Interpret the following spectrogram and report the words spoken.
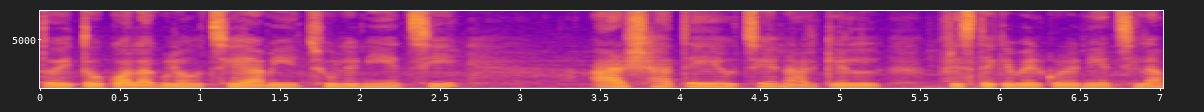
তো এই তো কলাগুলো হচ্ছে আমি ছুলে নিয়েছি। আর সাথে হচ্ছে নারকেল ফ্রিজ থেকে বের করে নিয়েছিলাম।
